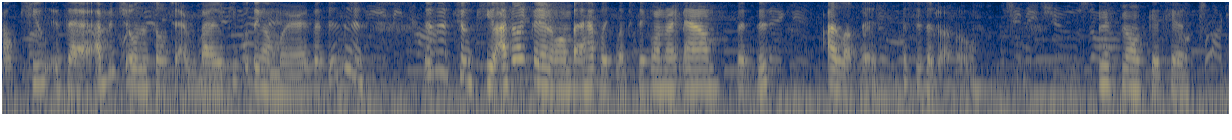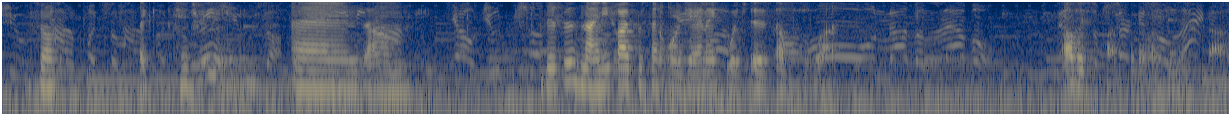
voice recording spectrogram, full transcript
how cute is that? I've been showing this off to everybody. People think I'm weird, but this is this is too cute. I feel like putting it on, but I have like lipstick on right now. But this, I love this. This is adorable. And it smells good too. It smells like tangerines. And um, this is 95% organic, which is a plus. Always a plus for the organic stuff.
